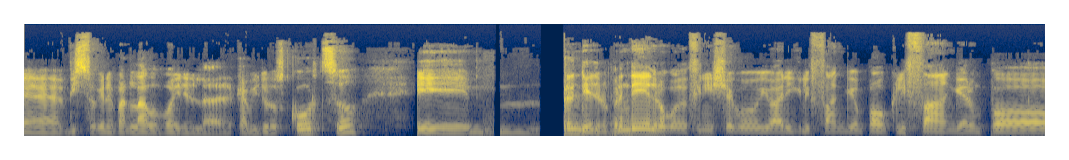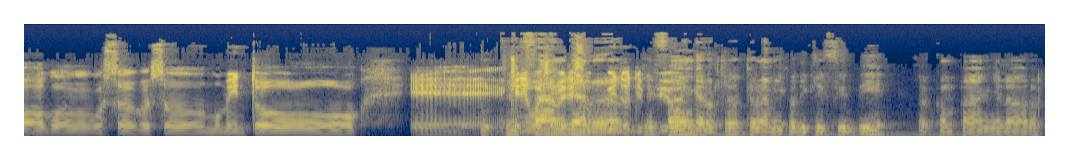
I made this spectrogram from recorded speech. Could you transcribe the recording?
eh, visto che ne parlavo poi nel, nel capitolo scorso. E mh, prendetelo, prendetelo, co- finisce con i vari cliffhanger, un po' cliffhanger, un po' con questo, questo momento eh, che ne vuoi sapere subito di più. Cliffhanger, oltretutto è un amico di Cliffy B, sono compagni loro.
